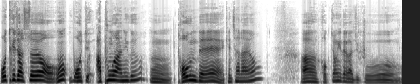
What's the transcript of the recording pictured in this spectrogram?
어떻게 잤어요? 어? 뭐, 어떻게, 아픈 거 아니고요? 어. 더운데, 괜찮아요? 아, 걱정이 돼가지고.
